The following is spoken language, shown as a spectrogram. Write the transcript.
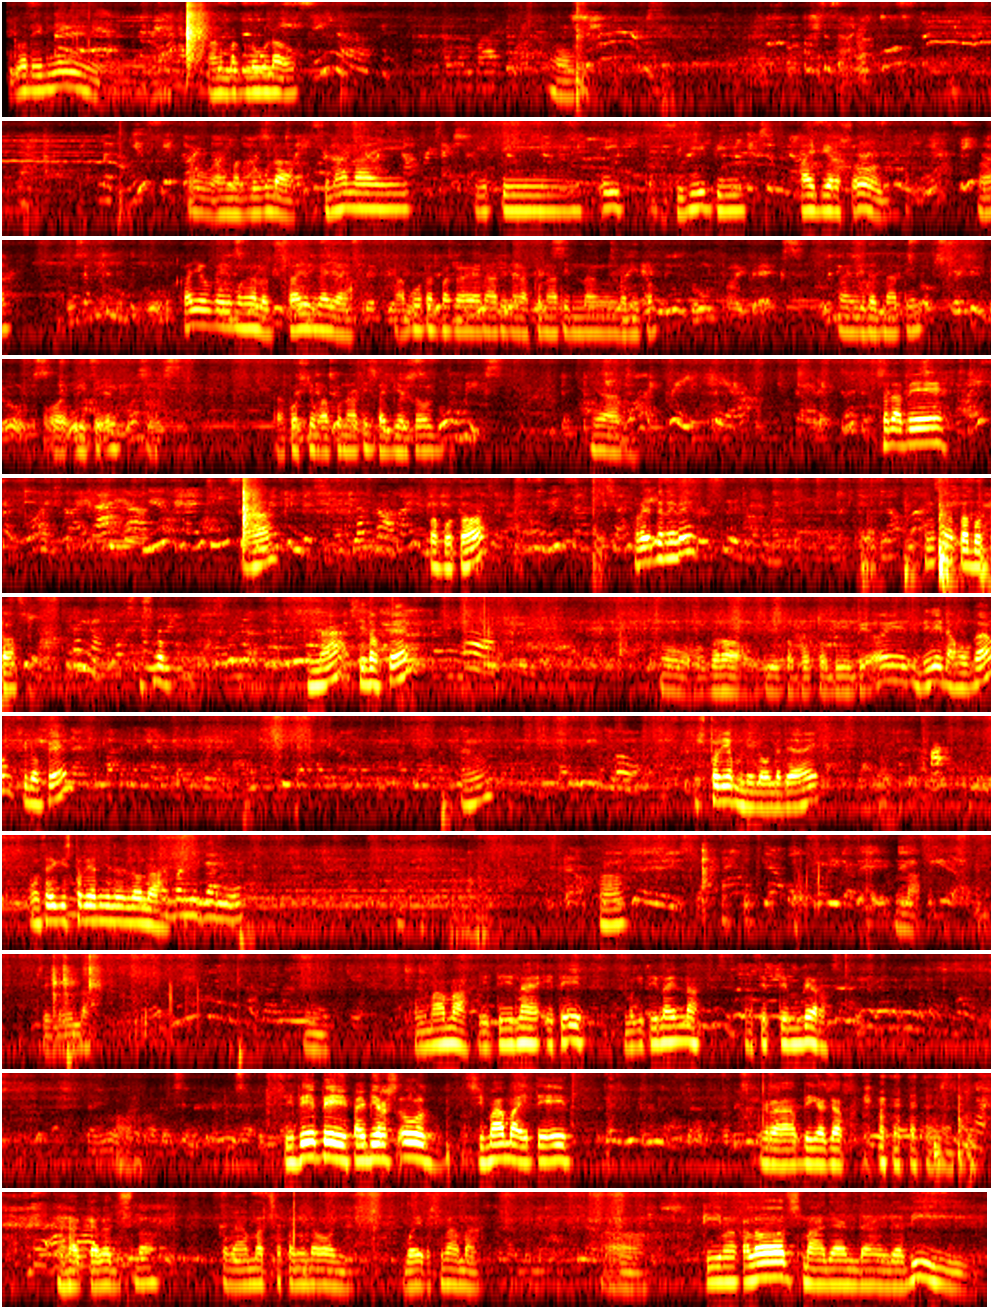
Good evening. Ang maglula oh. Oh. Oh, ang maglula. Si nanay, 88. Si JP, 5 years old. Oh. Kayo kayo mga lods, tayo kaya. Abutan pa kaya natin ang apo natin ng ganito. Ang edad natin. O 88. Tapos yung apo natin 5 years old. Yan. Salabi. Ha? Paboto? Ready, ready? Ano sa paboto? Sibog. Na? Silopen? Oh, bro. Di paboto, bibi. Ay, dili na hugaw. Silopen? Hmm? Istorya mo ni Lola di ay? Kung sa'yo istorya ni Lola? Abang ni Janet. Ha? Wala. Si Lola. Hmm. Ang mama, 89, 88. Mag-89 na. Ang September. Si Bebe, 5 years old. Si mama, 88. Grabe gagap. Nakakalads, no? Salamat sa Panginoon. Buhay pa si mama. Oh. Okay mga kalods, magandang gabi.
